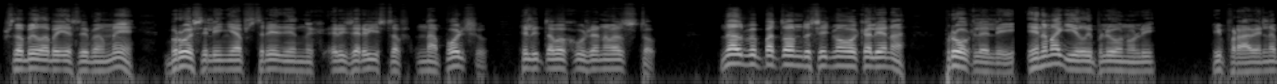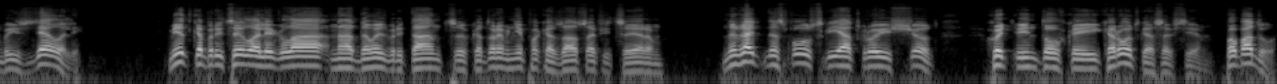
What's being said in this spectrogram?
что было бы, если бы мы бросили необстрелянных резервистов на Польшу или того хуже на восток. Нас бы потом до седьмого колена прокляли и на могилы плюнули. И правильно бы сделали. Метка прицела легла на одного из британцев, который мне показался офицером. Нажать на спуск я открою счет, хоть винтовка и короткая совсем, попаду.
